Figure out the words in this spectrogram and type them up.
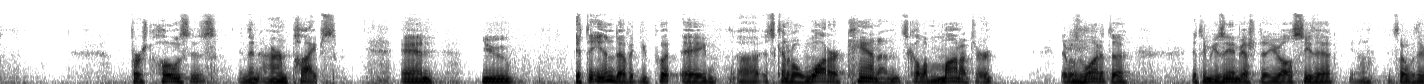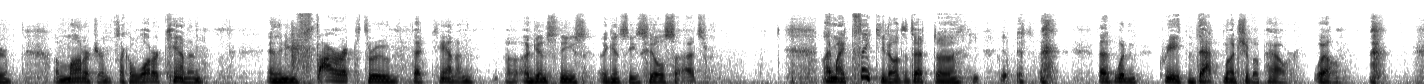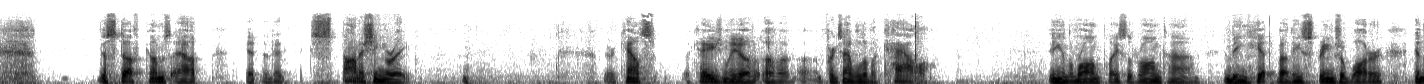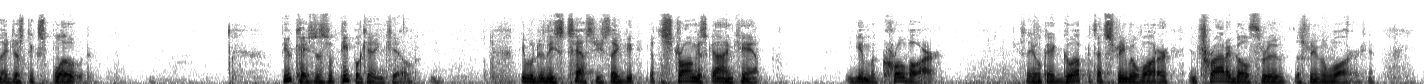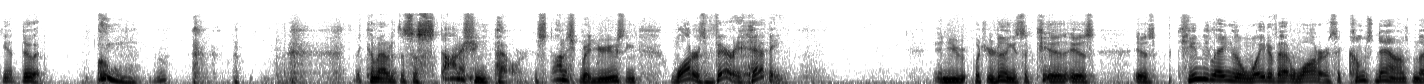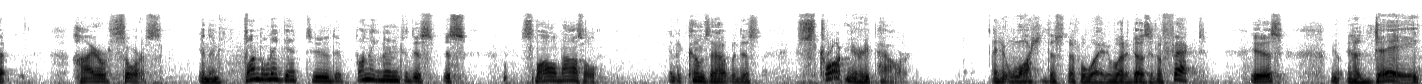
first hoses and then iron pipes. And you at the end of it, you put a, uh, it's kind of a water cannon. It's called a monitor. There was one at the, at the museum yesterday. You all see that? Know, it's over there. A monitor. It's like a water cannon. And then you fire it through that cannon uh, against, these, against these hillsides. I might think, you know, that that, uh, it, it, that wouldn't create that much of a power. Well, this stuff comes out at an astonishing rate. There are accounts occasionally of, of a, for example, of a cow being in the wrong place at the wrong time and being hit by these streams of water, and they just explode. A few cases of people getting killed. People do these tests. You say, get the strongest guy in camp. You give him a crowbar. You say, okay, go up to that stream of water and try to go through the stream of water. You can't do it. Boom. they come out at this astonishing power, astonishing rate. You're using water's very heavy, and you what you're doing is is is accumulating the weight of that water as it comes down from that higher source, and then funneling it to the funneling it into this this small nozzle, and it comes out with this extraordinary power, and it washes this stuff away. And what it does in effect is, you know, in a day,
